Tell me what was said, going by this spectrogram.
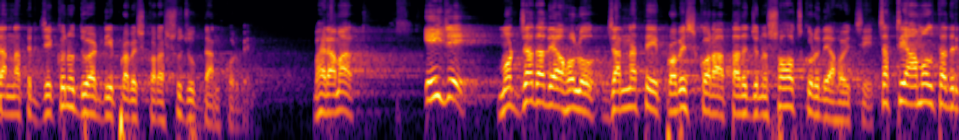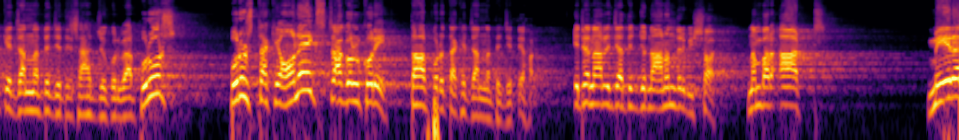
জান্নাতের যে কোনো দুয়ার দিয়ে প্রবেশ করার সুযোগ দান করবেন। ভাইরা আমার, এই যে মর্যাদা দেওয়া হলো জান্নাতে প্রবেশ করা তাদের জন্য সহজ করে দেওয়া হয়েছে, চারটি আমল তাদেরকে জান্নাতে যেতে সাহায্য করবে। আর পুরুষ পুরুষ তাকে অনেক স্ট্রাগল করে তারপরে তাকে জান্নাতে যেতে হয়। এটা নারী জাতির জন্য আনন্দের বিষয়। নাম্বার আট, মেয়েরা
